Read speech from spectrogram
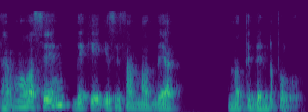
ධර්ම වශයෙන් දෙකේ කිසි සම්බන්ධයක් නොතිබෙන්න පුළුවන්.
